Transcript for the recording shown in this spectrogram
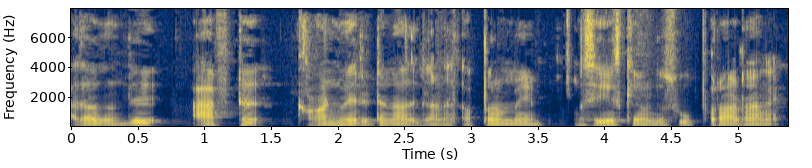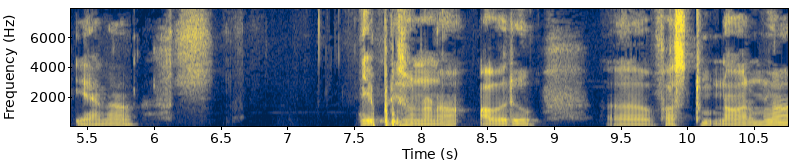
அதாவது வந்து ஆஃப்டர் கான்வே ரிட்டன் அதுக்கானதுக்கு அப்புறமே சிஎஸ்கே வந்து சூப்பராக ஆடுறாங்க. ஏன்னா எப்படி சொன்னேன்னா அவர் ஃபஸ்ட்டு நார்மலாக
